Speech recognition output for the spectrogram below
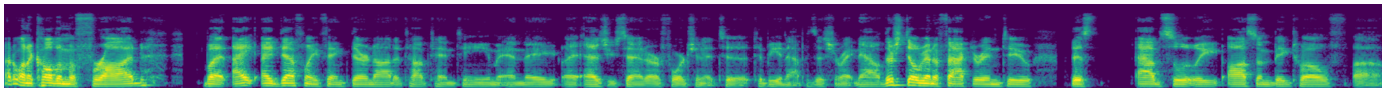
I don't want to call them a fraud, but I, I definitely think they're not a top 10 team and they as you said are fortunate to to be in that position right now they're still going to factor into this absolutely awesome big 12 uh,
